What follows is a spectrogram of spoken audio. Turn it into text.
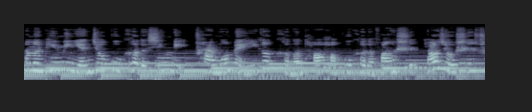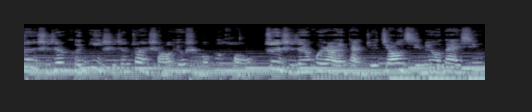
他们拼命研究顾客的心理，揣摩每一个可能讨好顾客的方式。调酒时，顺时针和逆时针转勺有什么不同？顺时针会让人感觉焦急、没有耐心，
